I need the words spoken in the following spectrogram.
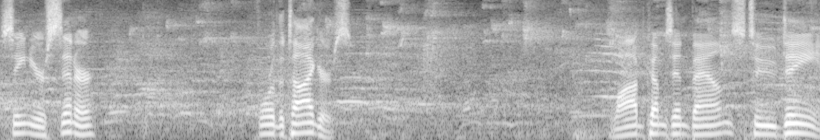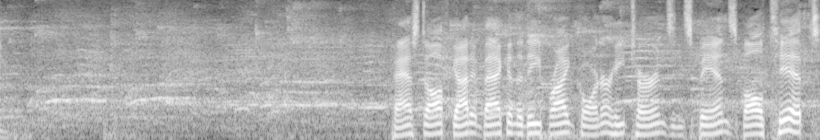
senior center for the Tigers. Lob comes in bounds to Dean. Passed off, got it back in the deep right corner. He turns and spins. Ball tipped,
